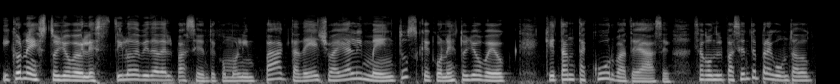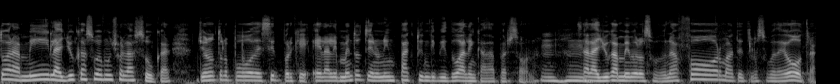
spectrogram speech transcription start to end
Y con esto yo veo el estilo de vida del paciente, cómo le impacta. De hecho, hay alimentos que con esto yo veo qué tanta curva te hacen. O sea, cuando el paciente pregunta, doctor, a mí la yuca sube mucho el azúcar, yo no te lo puedo decir porque el alimento tiene un impacto individual en cada persona. O sea, la yuca a mí me lo sube de una forma, a ti te lo sube de otra.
